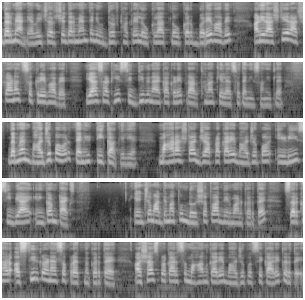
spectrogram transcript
दरम्यान यावेळी चर्चेदरम्यान त्यांनी उद्धव ठाकरे लवकरात लवकर बरे व्हावेत आणि राष्ट्रीय राजकारणात सक्रिय व्हावेत यासाठी सिद्धिविनायकाकडे प्रार्थना केल्याचं त्यांनी सांगितलंय. दरम्यान भाजपवर त्यांनी टीका केली आहे. महाराष्ट्रात ज्या प्रकारे Bhajap ED CBI income tax यांच्या माध्यमातून दहशतवाद निर्माण करत आहे सरकार अस्थिर करण्याचा प्रयत्न करत आहे अशाच प्रकारचं महान कार्य भाजपचे कार्यकर्ते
